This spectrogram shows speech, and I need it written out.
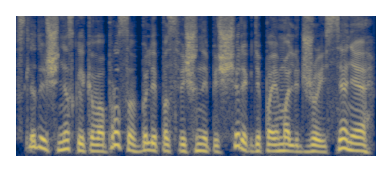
Следующие несколько вопросов были посвящены пещере, где поймали Джо и Сяня.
